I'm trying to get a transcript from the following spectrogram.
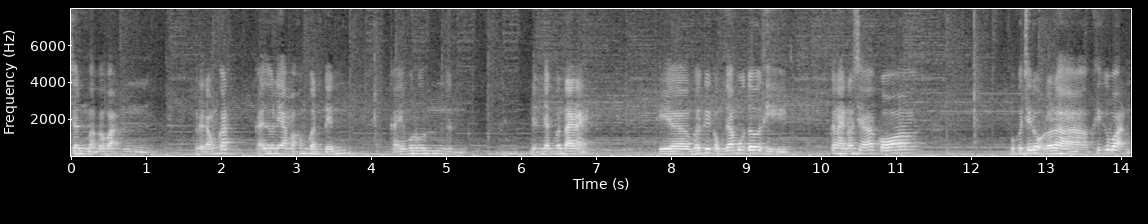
chân mà các bạn có thể đóng cắt, cái rơ le mà không cần đến cái module điện nhận vân tay này. Thì ờ, với cái cổng ra motor thì cái này nó sẽ có một cái chế độ đó là khi các bạn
